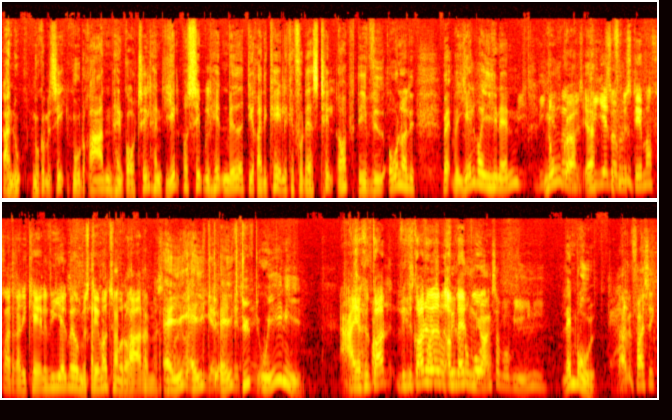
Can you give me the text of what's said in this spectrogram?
Ah, nu, nu kan man se, moderaten han går til. Han hjælper simpelthen med, at de radikale kan få deres telt op. Det er vidunderligt. Hvad, hvad hjælper I hinanden? Vi Nogen hjælper gør, med, ja, Vi hjælper jo med stemmer fra et radikale. Vi hjælper jo med stemmer til moderaterne. så Er I ikke, er I er I ikke dybt uenige? Ej, jeg kan godt, vi kan godt høre om finder nogle nuancer, hvor vi er enige. Landbruget. Der er vi faktisk ikke,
